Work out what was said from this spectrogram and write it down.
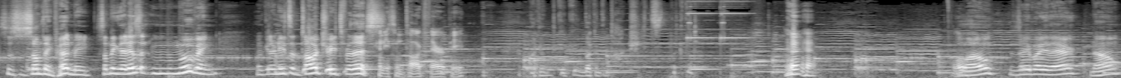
This is Something pet me. Something that isn't m- moving. I'm gonna need some dog treats for this. I need some dog therapy. Look at, look at the dog treats. Look at the dog. Hello? Is anybody there? No?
